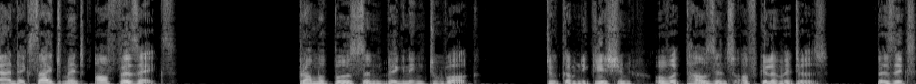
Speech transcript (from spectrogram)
and excitement of physics. From a person beginning to walk to communication over thousands of kilometers, physics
